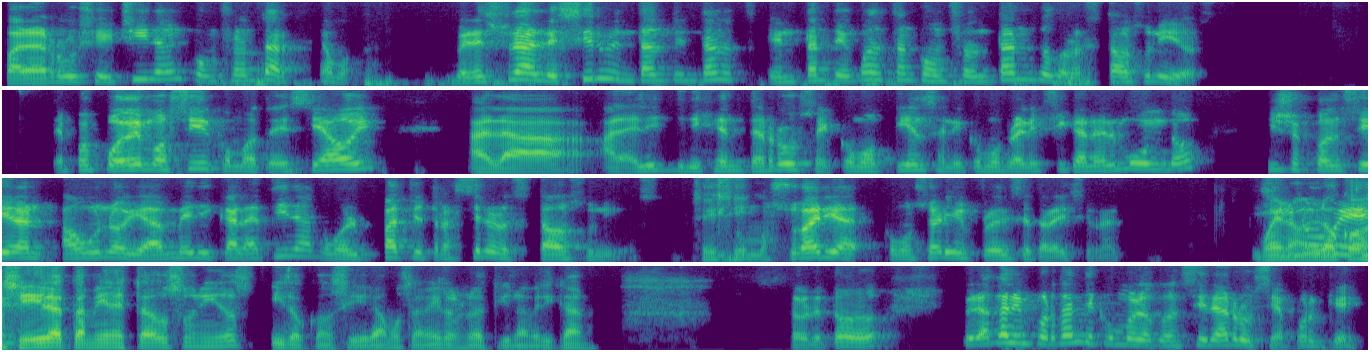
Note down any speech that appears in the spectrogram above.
para Rusia y China en confrontar. Digamos, Venezuela le sirve en tanto, en tanto, en tanto y cuanto están confrontando con los Estados Unidos. Después podemos ir, como te decía hoy, a la, a la élite dirigente rusa y cómo piensan y cómo planifican el mundo. Y ellos consideran a uno y a América Latina como el patio trasero de los Estados Unidos, Como, su área, como su área de influencia tradicional. Bueno, lo considera también Estados Unidos y lo consideramos también los latinoamericanos. Sobre todo. Pero acá lo importante es cómo lo considera Rusia. ¿Por qué?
